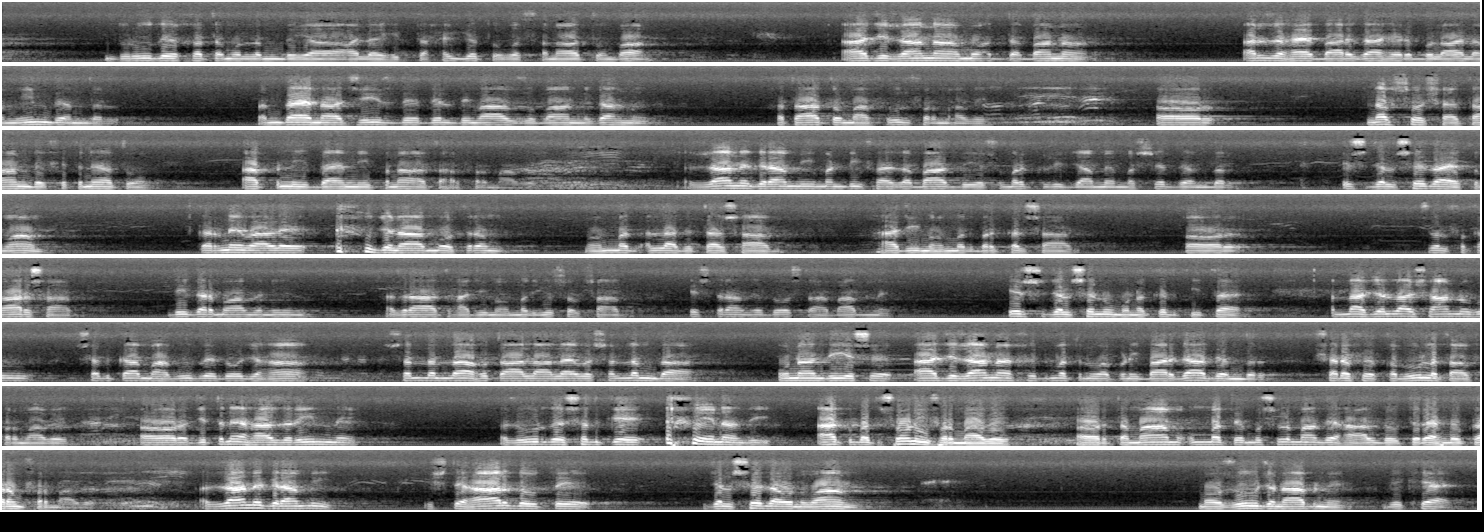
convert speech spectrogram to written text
درود ختم الانبیاء علیہ التحیت و ثنا تو بعد آج رانا معدبانہ عرض ہے بارگاہ رب العالمین دے اندر۔ بندہ ناچیز دے دل دماغ زبان نگاہ نو خطا تو محفوظ فرماوے۔ اور نفس و شیطان دے فتنیا تو اپنی دائمی پناہ عطا فرماوے۔ ران گرامی منڈی فیض آباد دی اس مرکزی جامع مسجد دے اندر اس جلسے دا اہتمام کرنے والے جناب محترم محمد اللہ دتا صاحب، حاجی محمد برکت صاحب اور ذوالفقار صاحب، دیگر معاونین حضرات حاجی محمد یوسف صاحب، اس طرح کے دوست احباب نے اس جلسے نو منعقد کیتا ہے۔ اللہ جل شان صدقہ محبوب دو جہاں صلی اللہ تعالی علیہ وسلم دا انہوں دی اس آجزانہ خدمت نو اپنی بارگاہ دے اندر شرف قبول عطا فرماوے۔ اور جتنے حاضرین نے حضور دے صدقے انہوں دی آکبت سونی فرماوے، اور تمام امت مسلمان دے حال دے رحم و کرم فرماوے۔ ازان گرامی، اشتہار دے جلسے دا عنوان موضوع جناب نے دیکھا ہے۔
